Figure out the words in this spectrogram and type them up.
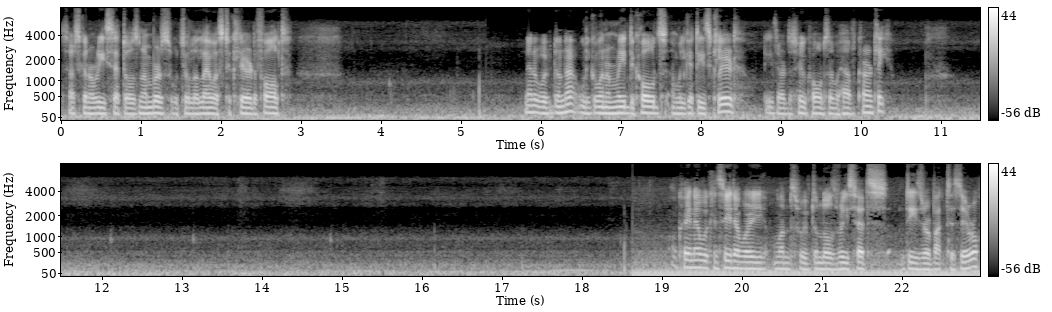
So that's going to reset those numbers, which will allow us to clear the fault. Now that we've done that, we'll go in and read the codes and we'll get these cleared. These are the two codes that we have currently. Okay, now we can see that we once we've done those resets, these are back to zero,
